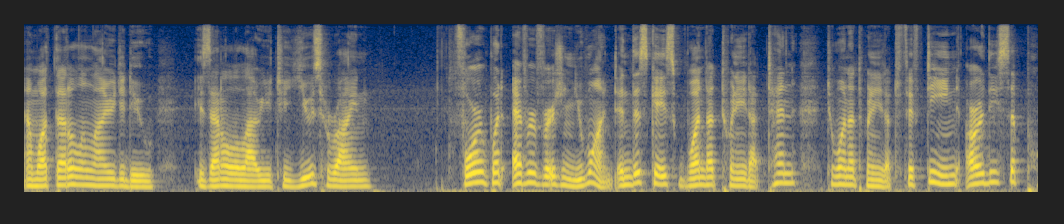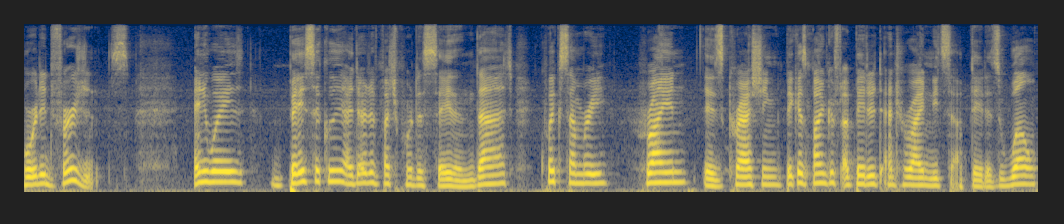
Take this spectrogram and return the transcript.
And what that'll allow you to do is that'll allow you to use Horion for whatever version you want. In this case, 1.20.10 to 1.20.15 are the supported versions. Anyways, basically, I don't have much more to say than that. Quick summary, Horion is crashing because Minecraft updated and Horion needs to update as well.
